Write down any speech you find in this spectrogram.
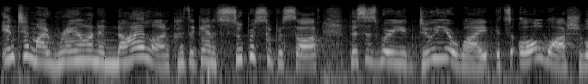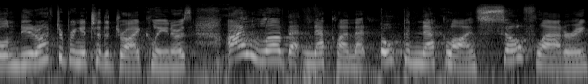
into my rayon and nylon because again, it's super, super soft. This is where you do your white. It's all washable. You don't have to bring it to the dry cleaners. I love that neckline, that open neckline, so flattering.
